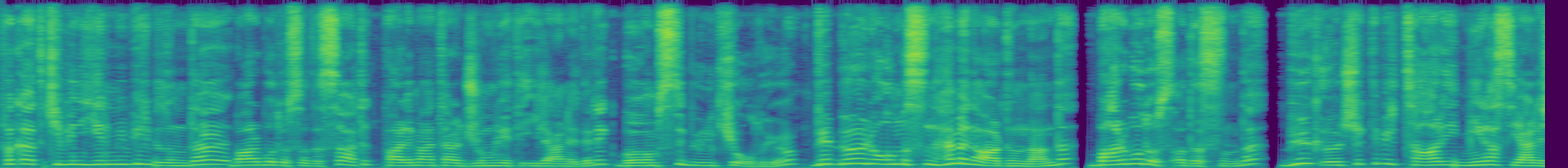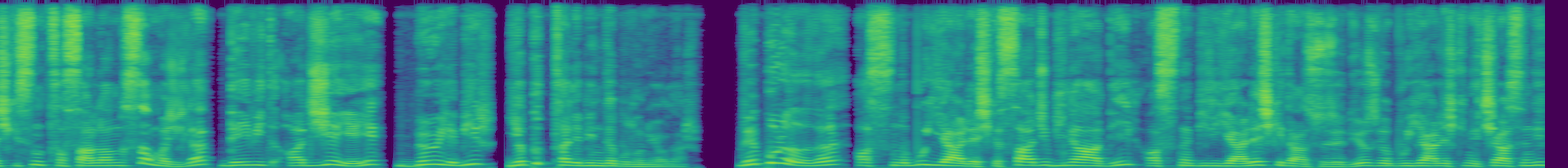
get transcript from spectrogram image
Fakat 2021 yılında Barbados adası artık parlamenter cumhuriyeti ilan ederek bağımsız bir ülke oluyor. Ve böyle olmasının hemen ardından da Barbados adasında büyük ölçekli bir tarihi miras yerleşkesinin tasarlanması amacıyla David Adjaye'ye böyle bir yapıt talebinde bulunuyorlar. Ve burada da aslında bu yerleşke sadece bina değil aslında bir yerleşkeden söz ediyoruz ve bu yerleşkenin içerisinde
